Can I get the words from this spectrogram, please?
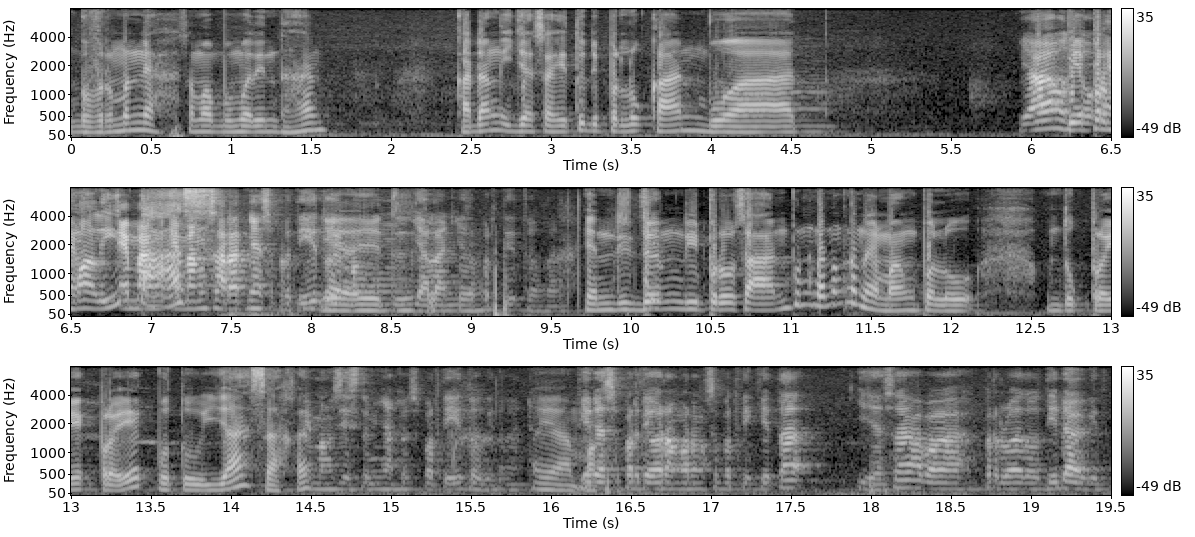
government ya sama pemerintahan kadang ijazah itu diperlukan buat Ya Ya, untuk formalitas. emang emang syaratnya seperti itu, Iya, emang itu, jalannya betul. seperti itu kan. yang di dan di perusahaan pun kadang kan emang perlu untuk proyek-proyek butuh ijazah kan Emang sistemnya seperti itu gitu kan. Iya, Tidak seperti orang-orang seperti kita, ijazah apa perlu atau tidak gitu.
